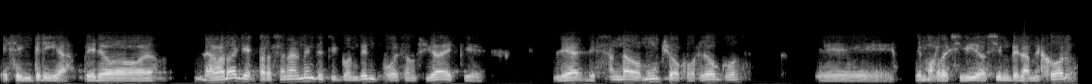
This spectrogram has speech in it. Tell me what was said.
esa intriga, pero la verdad que personalmente estoy contento porque son ciudades que les han dado muchos ojos locos, eh, hemos recibido siempre la mejor,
